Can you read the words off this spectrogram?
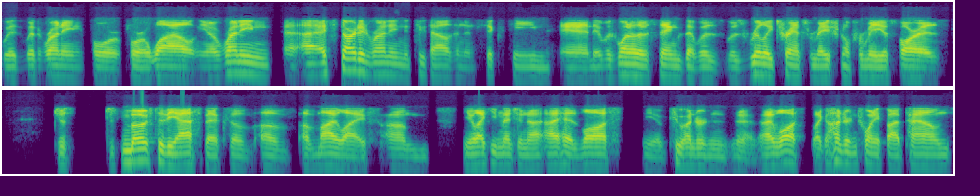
with with running for for a while. You know, running. I started running in 2016, and it was one of those things that was was really transformational for me as far as just just most of the aspects of of of my life. Um, you know, like you mentioned, I, I had lost you know 200 and I lost like 125 pounds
